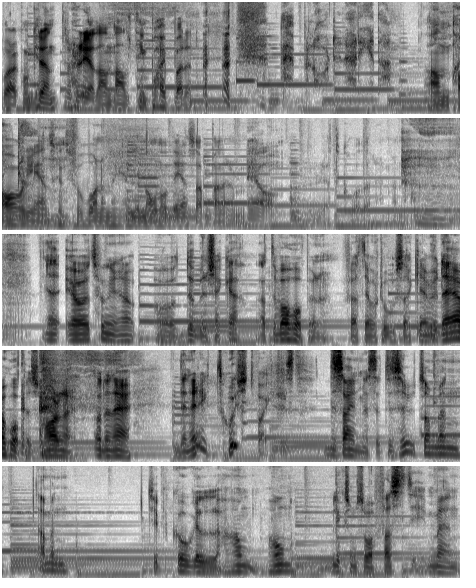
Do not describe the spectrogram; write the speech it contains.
våra konkurrenter har redan allting på iPaden. Apple har det där redan. Antagligen, ska inte förvåna mig, eller någon av deras appar när de Ja. är rättkodade. Men, Jag, jag var tvungen att, att dubbelchecka att det var HP nu. För att jag varit osäker. Det är HP som har den här. Och den är, den är riktigt schysst faktiskt. Designmässigt. Det ser ut som en, ja men, typ Google Home, Home liksom så fast med en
